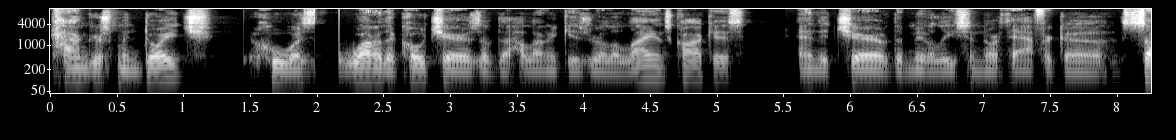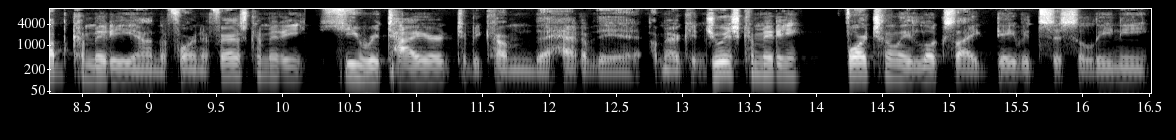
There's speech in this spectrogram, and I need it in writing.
Congressman Deutch, who was one of the co chairs of the Hellenic Israel Alliance Caucus, and the chair of the Middle East and North Africa subcommittee on the Foreign Affairs Committee. He retired to become the head of the American Jewish Committee. Fortunately, looks like David Cicilline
